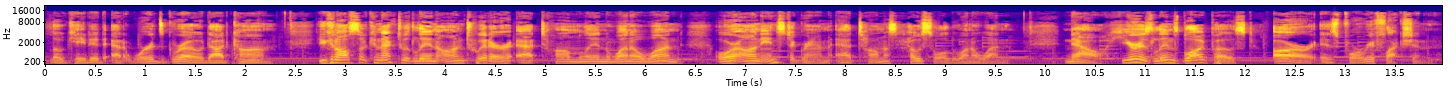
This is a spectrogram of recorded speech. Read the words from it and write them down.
located at wordsgrow.com. You can also connect with Lynn on Twitter at TomLynn101 or on Instagram at ThomasHousehold101. Now, here is Lynn's blog post R is for reflection.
